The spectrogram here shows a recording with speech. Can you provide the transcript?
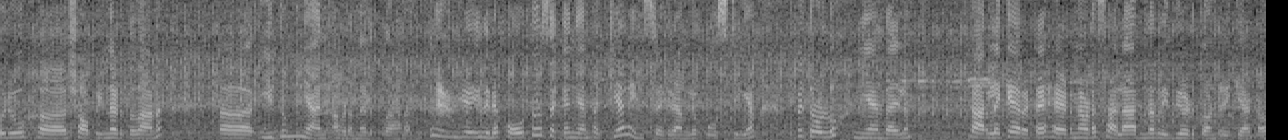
ഒരു ഷോപ്പിൽ നിന്ന് എടുത്തതാണ്. ഇതും ഞാൻ അവിടെ നിന്ന് എടുത്തതാണ്. ഇതിന്റെ ഫോട്ടോസൊക്കെ ഞാൻ പറ്റിയാൽ ഇൻസ്റ്റാഗ്രാമിൽ പോസ്റ്റ് ചെയ്യാം. അപ്പോൾ ഇത്രേ ഉള്ളൂ. ഞാൻ എന്തായാലും കാറിലേക്ക് കയറട്ടെ. ഹേടൻ അവിടെ സലാറിന്റെ റിവ്യൂ എടുത്തുകൊണ്ടിരിക്കുക കേട്ടോ.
